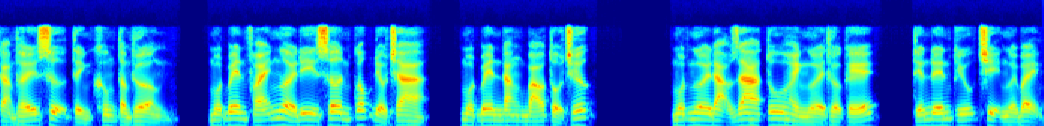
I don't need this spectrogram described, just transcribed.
cảm thấy sự tình không tầm thường, một bên phái người đi sơn cốc điều tra, một bên đăng báo tổ chức. Một người đạo gia tu hành người thừa kế, tiến đến cứu trị người bệnh,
